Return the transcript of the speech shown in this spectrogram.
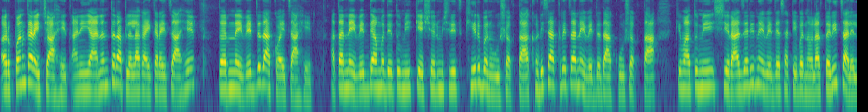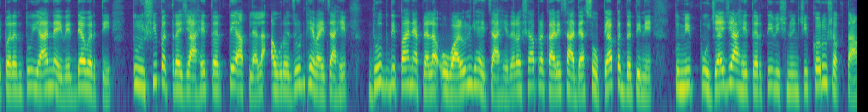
अर्पण करायच्या आहेत आणि यानंतर आपल्याला काय करायचं आहे? तर नैवेद्य दाखवायचा आहे. आता नैवेद्यामध्ये तुम्ही केशर मिश्रित खीर बनवू शकता खडीसाखरेचा नैवेद्य दाखवू शकता किंवा तुम्ही शिरा जरी नैवेद्यासाठी बनवला तरी चालेल परंतु या नैवेद्यावरती तुळशीपत्र जे आहे तर ते आपल्याला आवर्जून ठेवायचं आहे. धूपदीपाने आपल्याला ओवाळून घ्यायचं आहे. तर अशा प्रकारे साध्या सोप्या पद्धतीने तुम्ही पूजा जी आहे तर ती विष्णूंची करू शकता.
